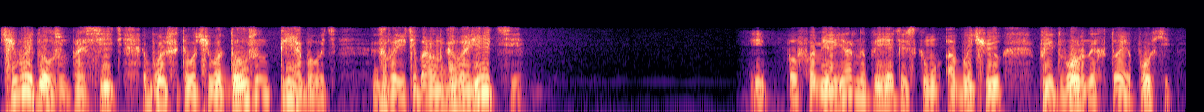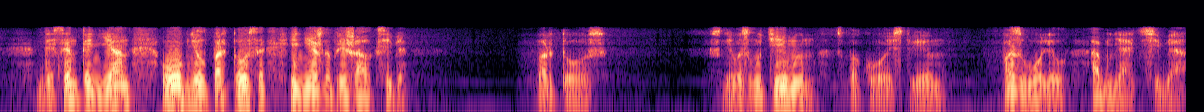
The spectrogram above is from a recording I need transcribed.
Чего я должен просить больше того, чего должен требовать? Говорите, барон, говорите. И по фамильярно-приятельскому обычаю придворных той эпохи де Сентеньян обнял Портоса и нежно прижал к себе. Портос с невозмутимым спокойствием позволил обнять себя.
